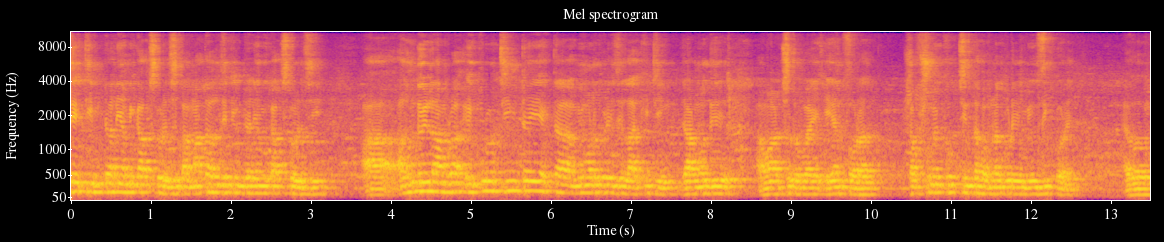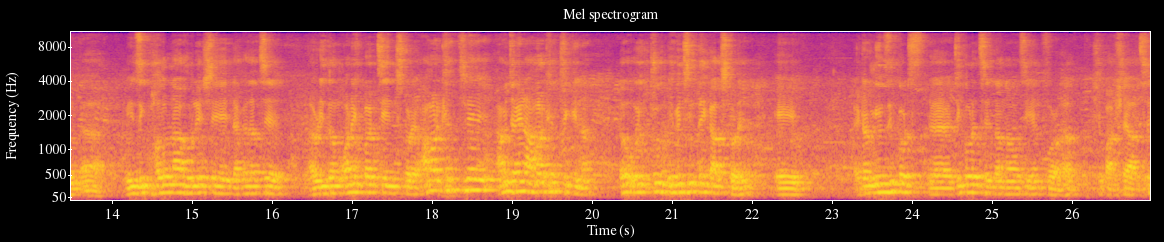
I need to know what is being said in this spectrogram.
যে টিমটা নিয়ে আমি কাজ করেছি বা মাতাল যে টিমটা নিয়ে আমি কাজ করেছি আলহামদুলিল্লাহ আমরা এই পুরো টিমটাই একটা আমি মনে করি যে লাকি টিম যার মধ্যে আমার ছোট ভাই এ এন ফরাদ সবসময় খুব চিন্তা ভাবনা করে মিউজিক করে এবং মিউজিক ভালো না হলে সে দেখা যাচ্ছে রিদম অনেকবার চেঞ্জ করে। আমার ক্ষেত্রে, আমি জানি না আমার ক্ষেত্রে কিনা, তো ও একটু ভেবেচিন্তেই কাজ করে। এ, এটা মিউজিক কোর্স যে করেছে তার নাম হচ্ছে এন ফরহাদ সে পাশে আছে।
